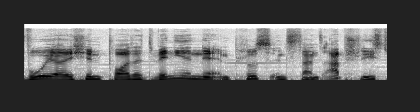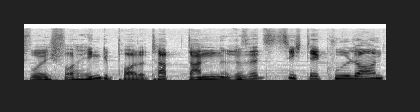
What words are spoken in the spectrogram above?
wo ihr euch hinportet. Wenn ihr eine M-Plus-Instanz abschließt, wo ihr euch vorher hingeportet habt, dann resetzt sich der Cooldown.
